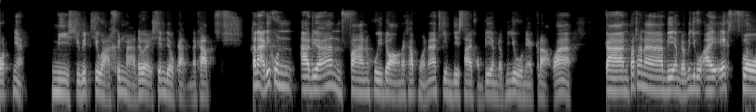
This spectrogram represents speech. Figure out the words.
รถเนี่ยมีชีวิตชีวาขึ้นมาด้วยเช่นเดียวกันนะครับขณะที่คุณอาเดียนฟานฮุยดองนะครับหัวหน้าทีมดีไซน์ของ BMW เนี่ยกล่าวว่า การพัฒนา BMW iX Flow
